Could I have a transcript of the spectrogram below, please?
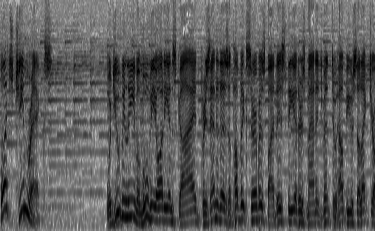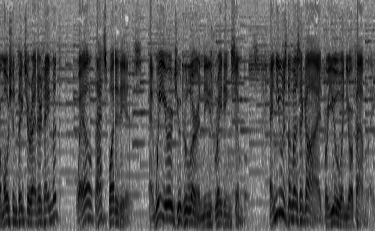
What's GMRX? Would you believe a movie audience guide presented as a public service by this theater's management to help you select your motion picture entertainment? Well, that's what it is. And we urge you to learn these rating symbols and use them as a guide for you and your family.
